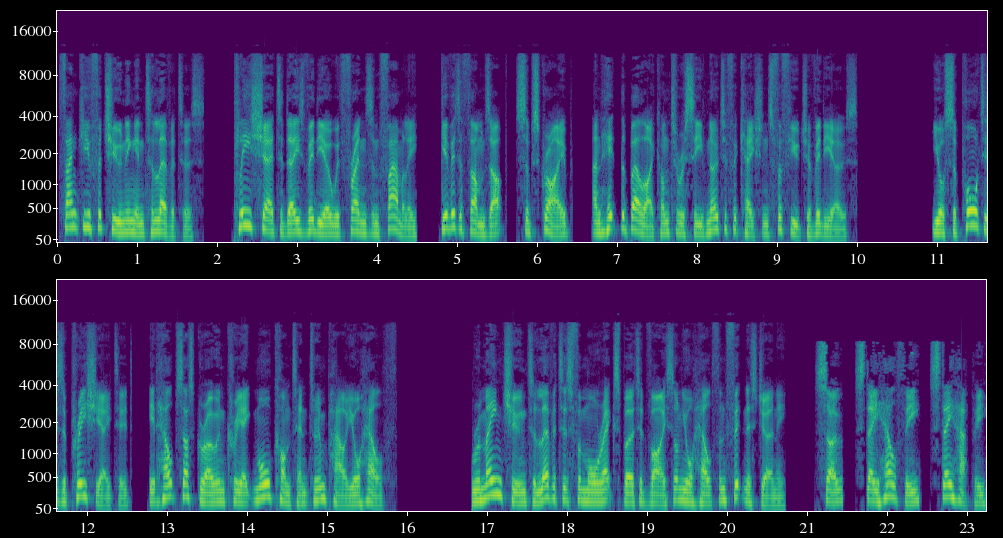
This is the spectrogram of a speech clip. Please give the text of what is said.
Thank you for tuning in to Levitas. Please share today's video with friends and family, Give it a thumbs up, subscribe, and hit the bell icon to receive notifications for future videos. Your support is appreciated, it helps us grow and create more content to empower your health. Remain tuned to Levitas for more expert advice on your health and fitness journey. So, stay healthy, stay happy,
